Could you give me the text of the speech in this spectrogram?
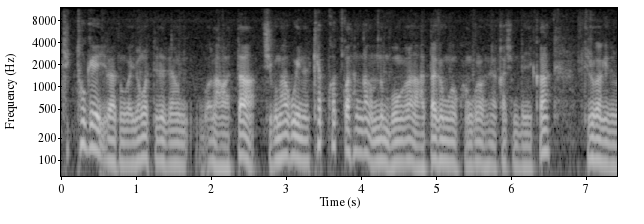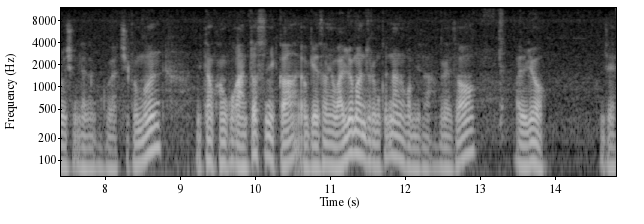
틱톡에라든가 이런 것들에 대한 뭐 나왔다. 지금 하고 있는 캡컷과 상관없는 무언가가 나왔다 그러면 광고라고 생각하시면 되니까 들어가기 누르시면 되는 거고요. 지금은 일단 광고가 안 떴으니까 여기에서 그냥 완료만 누르면 끝나는 겁니다. 그래서 완료. 이제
